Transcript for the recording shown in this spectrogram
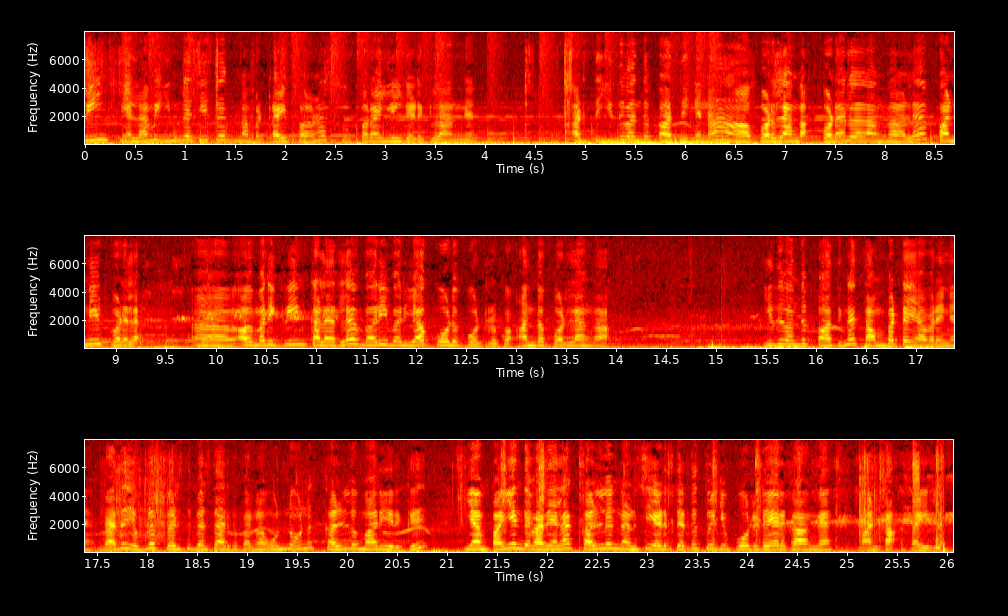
பீன்ஸ் எல்லாமே இந்த சீசனுக்கு நம்ம ட்ரை பண்ணால் சூப்பராக ஈல்டு எடுக்கலாங்க. அடுத்து இது வந்து பார்த்தீங்கன்னா புடலங்காய் புடலங்காயில் பன்னீர் புடலை. அது மாதிரி க்ரீன் கலரில் வரி வரியாக கோடு போட்டிருக்கோம். அந்த புடலங்காய் இது வந்து பார்த்தீங்கன்னா தம்பட்டை அவரைங்க. விதை எவ்வளோ பெருசு பெருசாக இருக்குது பாருங்களேன். ஒன்று ஒன்று கல் மாதிரி இருக்குது என் பையன் இந்த விதையெல்லாம் கல்லுன்னு நினச்சி எடுத்து எடுத்து தூக்கி போட்டுட்டே இருக்காங்க. வந்துட்டான் சைடில்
